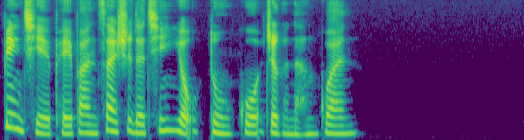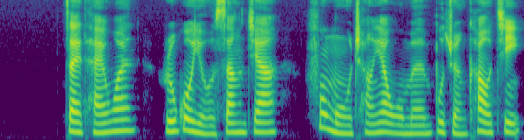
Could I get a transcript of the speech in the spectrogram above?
并且陪伴在世的亲友度过这个难关。在台湾，如果有丧家，父母常要我们不准靠近，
